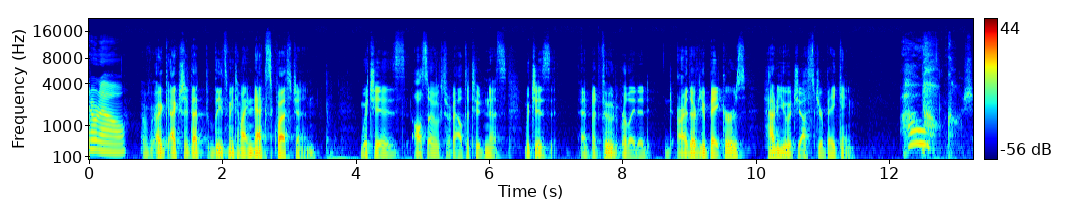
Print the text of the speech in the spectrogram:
don't know. Uh, Actually, that leads me to my next question, which is also sort of altitudinous, which is, uh, but food related. Are either of you bakers? How do you adjust your baking? Oh, Oh gosh.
